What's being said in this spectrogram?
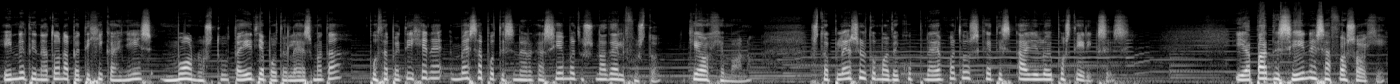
είναι δυνατόν να πετύχει κανείς μόνος του τα ίδια αποτελέσματα που θα πετύχαινε μέσα από τη συνεργασία με τους συναδέλφους του και όχι μόνο, στο πλαίσιο του ομαδικού πνεύματος και της αλληλοϊποστήριξης. Η απάντηση είναι σαφώς όχι.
